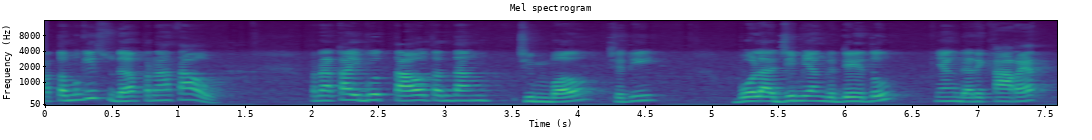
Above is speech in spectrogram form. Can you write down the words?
atau mungkin sudah pernah tahu. Pernahkah ibu tahu tentang gym ball? Jadi bola gym yang gede itu, yang dari karet,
